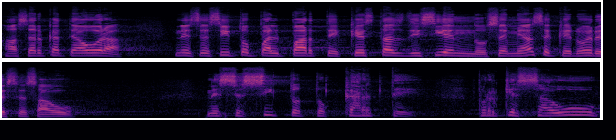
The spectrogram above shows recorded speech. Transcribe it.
acércate ahora, necesito palparte, ¿qué estás diciendo? Se me hace que no eres Esaú. Necesito tocarte, porque Esaú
